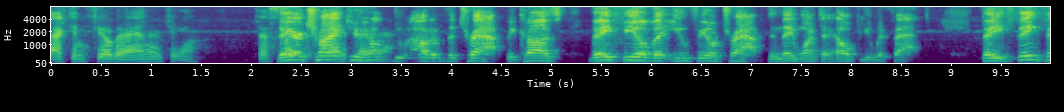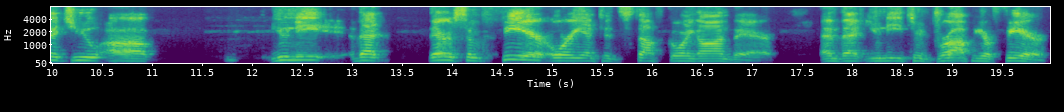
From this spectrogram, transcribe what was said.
I can feel their energy. Just They are trying to help you out of the trap because they feel that you feel trapped and they want to help you with that. They think that you uh you need that there's some fear oriented stuff going on there and that you need to drop your fear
